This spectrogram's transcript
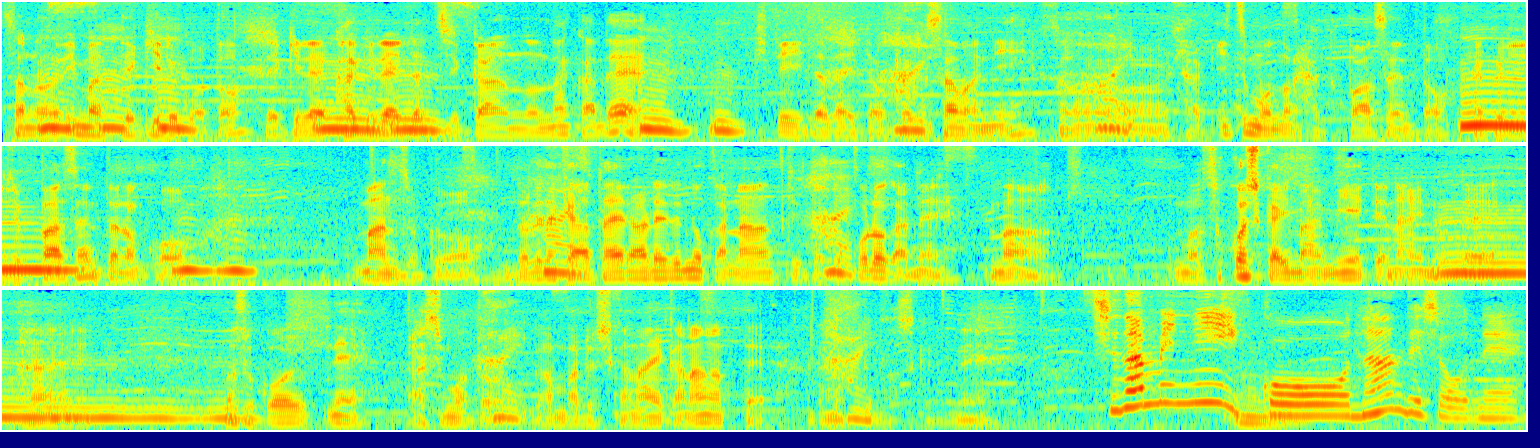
そのうん。今できること、できる限られた時間の中で、うん。うん。来ていただいたお客様に、その、はい100いつもの100%、うん。120%のこう、うんうん満足をどれだけ与えられるのかなっていったところがね、まあ、まあそこしか今は見えてないので、うはい。んまあ、そこをね足元はい。頑張るしかないかなって思ってますけどね。ちなみにうんこう、なんでしょうね。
